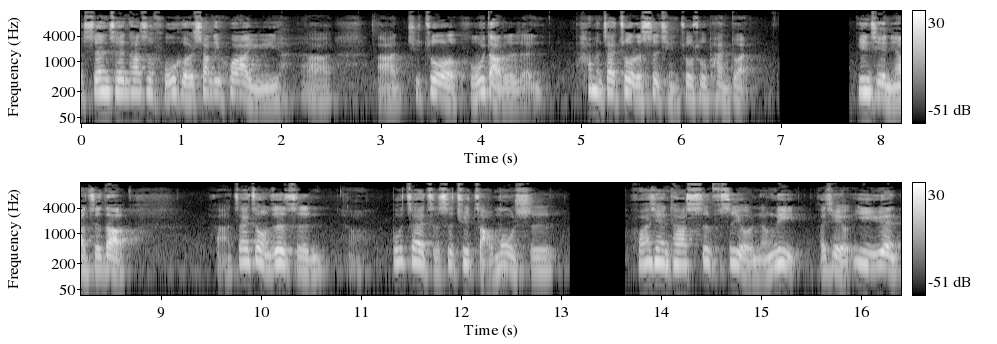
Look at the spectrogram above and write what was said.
声称他是符合上帝话语啊啊去做辅导的人。他们在做的事情做出判断，并且你要知道，啊，在这种日子啊，不再只是去找牧师，发现他是不是有能力而且有意愿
